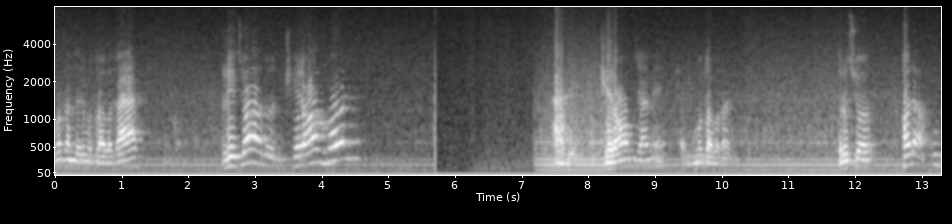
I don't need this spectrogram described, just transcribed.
بازم داره مطابقت. رجال کرامل عبه کرام جمعه مطابقت درست شد حالا اون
